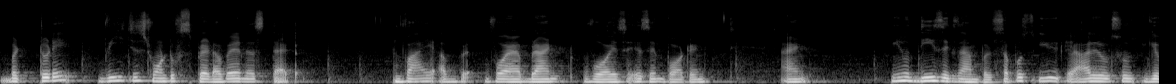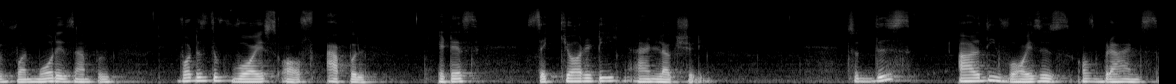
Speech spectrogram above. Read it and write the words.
But today we just want to spread awareness that why a, why a brand voice is important. And you know these examples suppose you i'll also give one more example. What is the voice of apple? It is security and luxury. So these are the voices of brands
